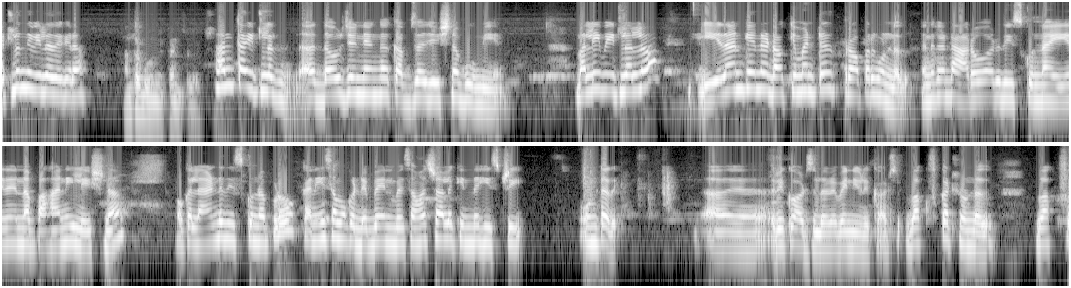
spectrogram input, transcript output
ఎట్లుంది వీళ్ళ దగ్గర? అంత ఇట్లా దౌర్జన్యంగా కబ్జా చేసిన భూమి. మళ్ళీ వీటిలలో ఏ దానికైనా డాక్యుమెంట్ ప్రాపర్గా ఉండదు. ఎందుకంటే ఆర్ఓఆర్ తీసుకున్నా ఏదైనా పహానీ లేచినా ఒక ల్యాండ్ తీసుకున్నప్పుడు కనీసం ఒక డెబ్బై ఎనభై సంవత్సరాల కింద హిస్టరీ ఉంటుంది. రికార్డ్స్లో రెవెన్యూ రికార్డ్స్. వక్ఫ్ కట్లు ఉండదు. వక్ఫ్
